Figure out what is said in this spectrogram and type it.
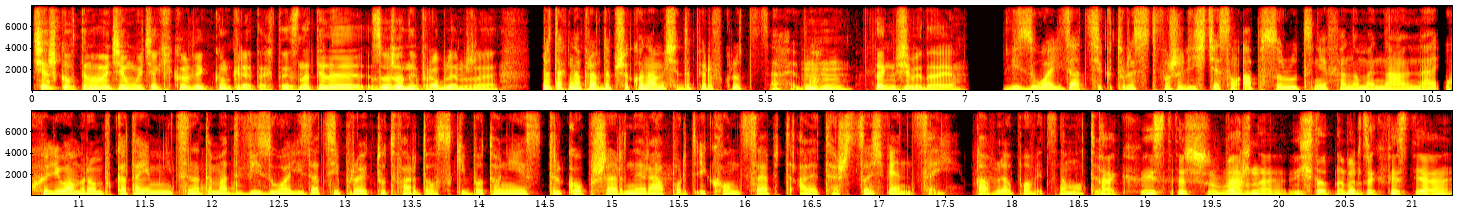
Ciężko w tym momencie mówić o jakichkolwiek konkretach. To jest na tyle złożony problem, że... Że tak naprawdę przekonamy się dopiero wkrótce chyba. Mhm, tak mi się wydaje. Wizualizacje, które stworzyliście są absolutnie fenomenalne. Uchyliłam rąbka tajemnicy na temat wizualizacji projektu Twardowski, bo to nie jest tylko obszerny raport i koncept, ale też coś więcej. Pawle, opowiedz nam o tym. Tak, jest też ważna, istotna bardzo kwestia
